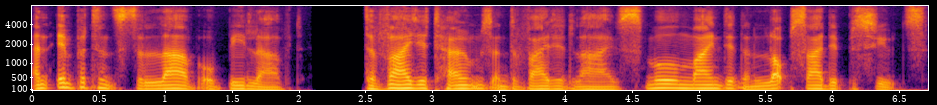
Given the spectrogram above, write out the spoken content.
an impotence to love or be loved, divided homes and divided lives, small minded and lopsided pursuits,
